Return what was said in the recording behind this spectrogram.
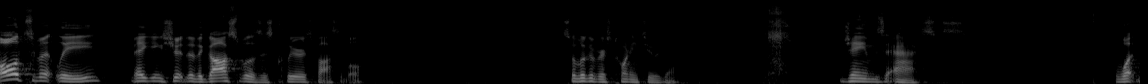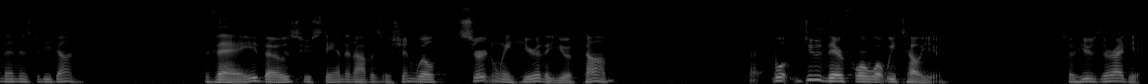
ultimately making sure that the gospel is as clear as possible. So look at verse 22 again. James asks, What then is to be done? They, those who stand in opposition, will certainly hear that you have come. Uh, well, do therefore what we tell you. So here's their idea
